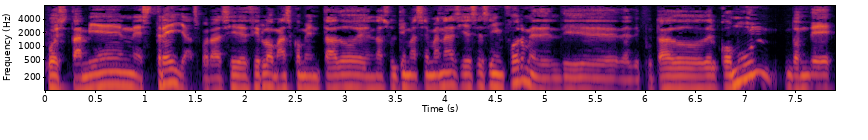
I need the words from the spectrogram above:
pues también estrellas, por así decirlo, más comentado en las últimas semanas, y es ese informe del, del diputado del Común, donde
